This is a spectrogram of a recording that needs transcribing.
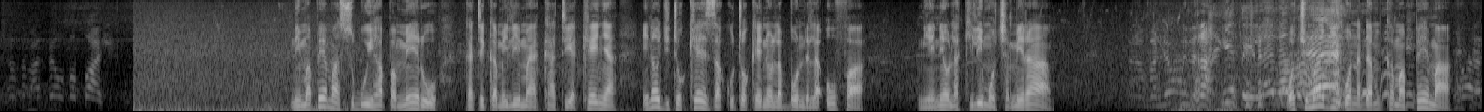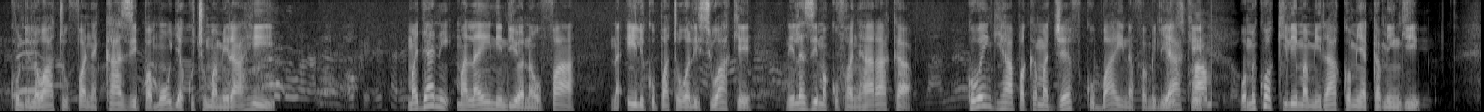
Ni mapema asubuhi hapa Meru katika milima ya kati ya Kenya inayojitokeza kutoka eneo la bonde la Ufa. Ni eneo la kilimo cha miraa. Wachumaji wanadamka mapema. Kundi la watu hufanya kazi pamoja kuchuma miraa hii. Majani malaini ndiyo yanayofaa, na ili kupata uhalisi wake ni lazima kufanya haraka. Kwa wengi hapa kama Jeff Kubai na familia yake wamekuwa wakilima miraa kwa miaka mingi.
